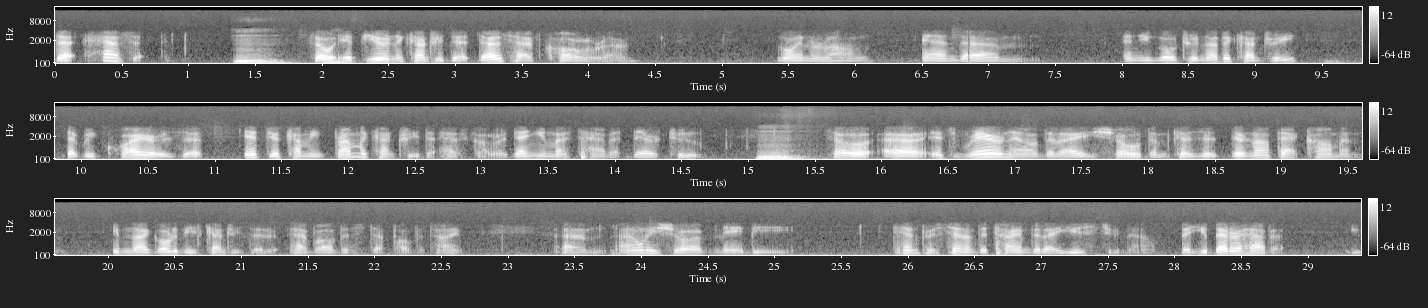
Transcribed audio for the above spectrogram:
that has it. Mm. So Mm. if you're in a country that does have cholera going around, and um, and you go to another country that requires that if you're coming from a country that has cholera, then you must have it there too. Mm. So uh, it's rare now that I show them because they're not that common. Even though I go to these countries that have all this stuff all the time, um, I only show up maybe 10% of the time that I used to now. But you better have it. You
